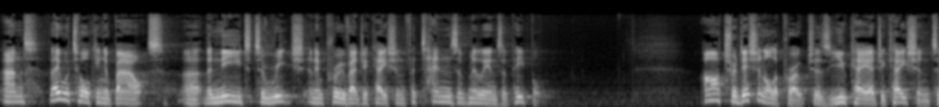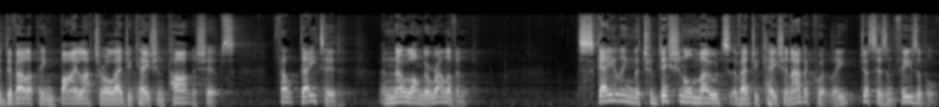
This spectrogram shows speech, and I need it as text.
And they were talking about uh, the need to reach and improve education for tens of millions of people. Our traditional approach as UK education to developing bilateral education partnerships felt dated and no longer relevant. Scaling the traditional modes of education adequately just isn't feasible.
